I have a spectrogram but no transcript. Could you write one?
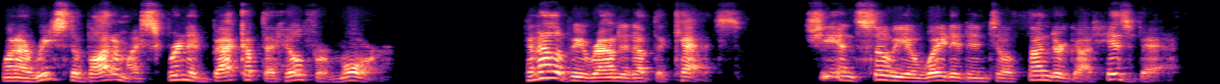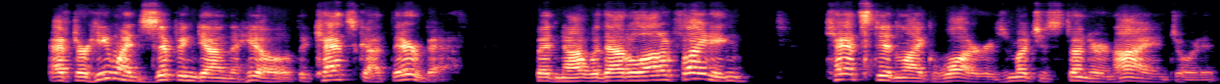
When I reached the bottom, I sprinted back up the hill for more. Penelope rounded up the cats. She and Sylvia waited until Thunder got his bath. After he went zipping down the hill, the cats got their bath, but not without a lot of fighting. Cats didn't like water as much as Thunder and I enjoyed it.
